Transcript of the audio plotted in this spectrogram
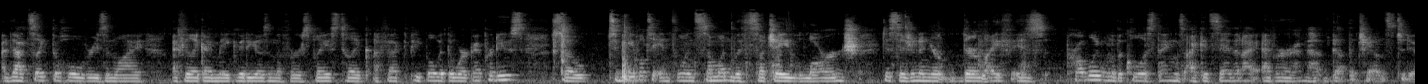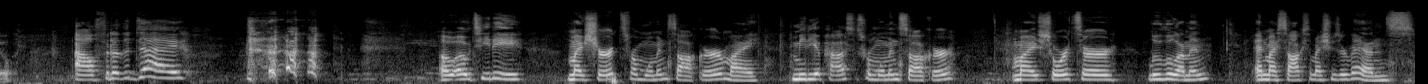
that's like the whole reason why I feel like I make videos in the first place to like affect people with the work I produce. So to be able to influence someone with such a large decision in your their life is probably one of the coolest things I could say that I ever have got the chance to do. Outfit of the day. OOTD. My shirt's from Women's Soccer. My media pass is from Women's Soccer. My shorts are Lululemon. And my socks and my shoes are Vans.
